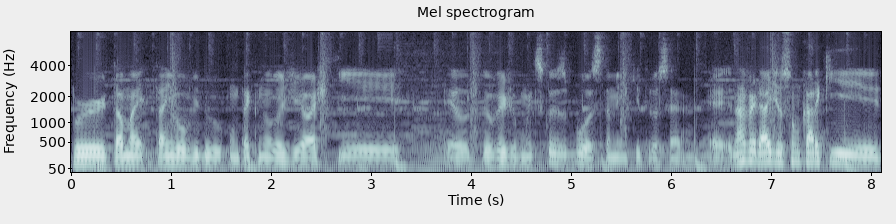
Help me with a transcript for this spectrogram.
por estar envolvido com tecnologia, eu acho que eu, eu vejo muitas coisas boas também que trouxeram. É, na verdade, eu sou um cara que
